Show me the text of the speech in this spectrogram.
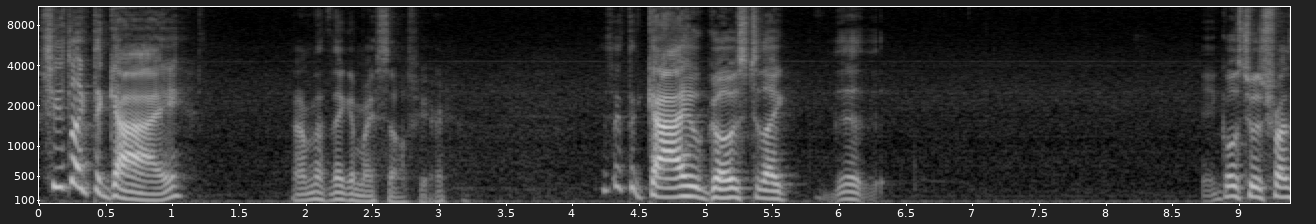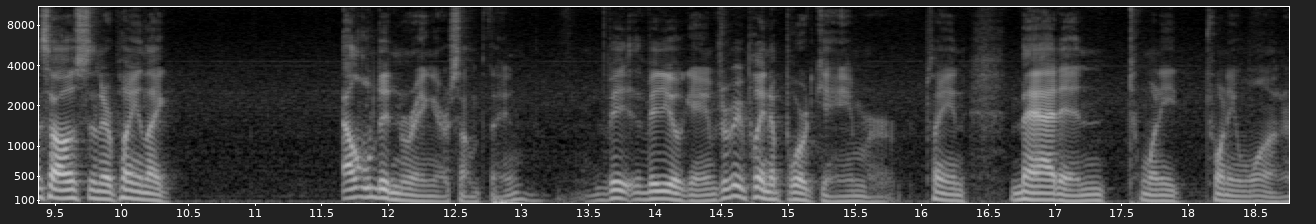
She's like the guy. I'm not thinking myself here. He's like the guy who goes to like the. Goes to his friend's house and they're playing like Elden Ring or something, video games, or maybe playing a board game or playing Madden 2021 or uh,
